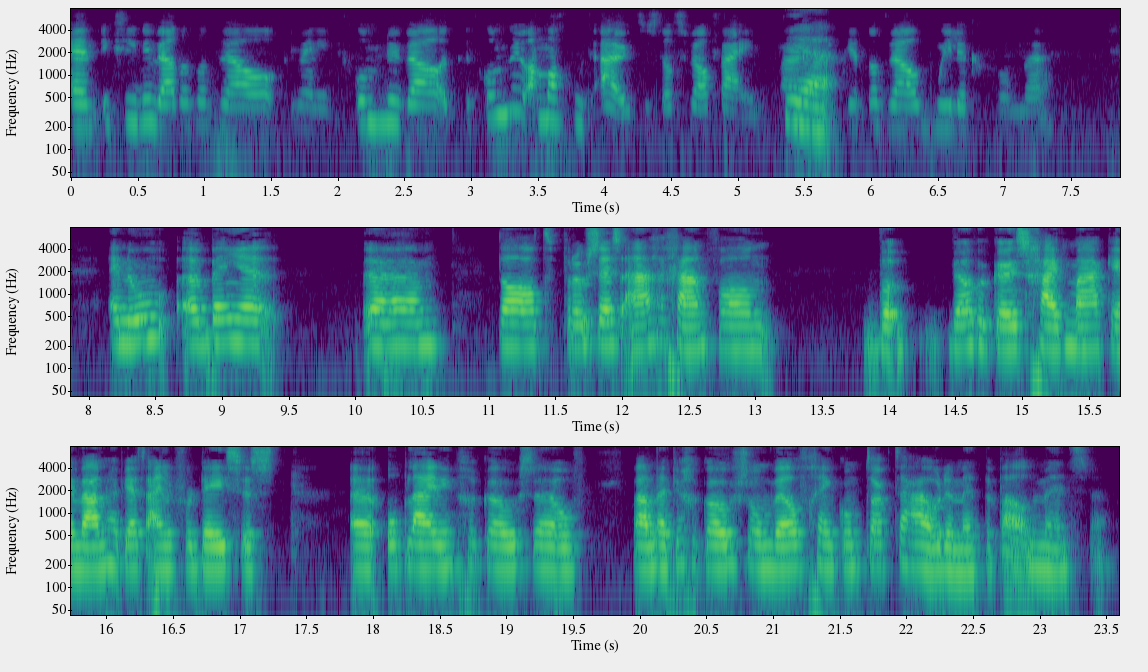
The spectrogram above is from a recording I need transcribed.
En ik zie nu wel dat dat wel, ik weet niet, het komt nu wel, het, het komt nu allemaal goed uit. Dus dat is wel fijn. Maar Ja. ik heb dat wel moeilijk gevonden. En hoe uh, ben je ehm, dat proces aangegaan van welke keuzes ga ik maken en waarom heb je uiteindelijk voor deze uh, opleiding gekozen? Of waarom heb je gekozen om wel of geen contact te houden met bepaalde mensen?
